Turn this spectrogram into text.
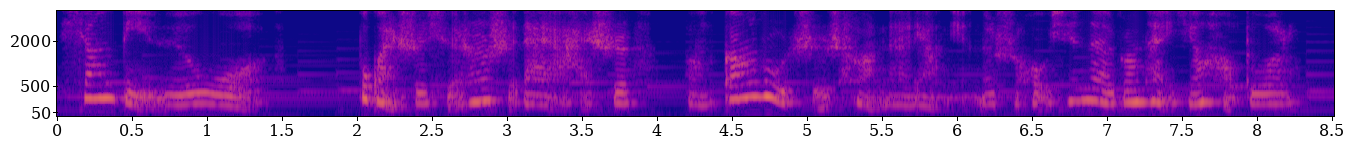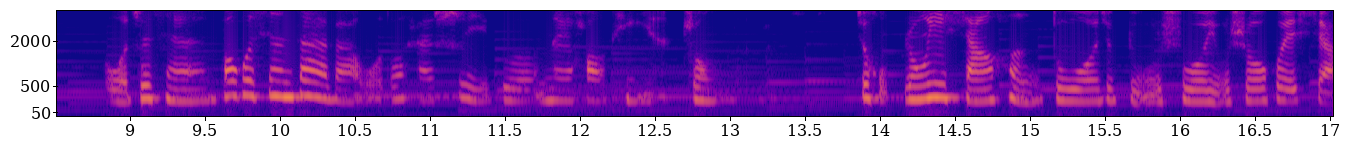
相比于我，不管是学生时代啊，还是。嗯，刚入职场那两年的时候，现在的状态已经好多了。我之前包括现在吧，我都还是一个内耗挺严重的，就容易想很多。就比如说，有时候会想，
